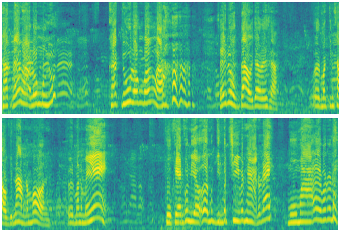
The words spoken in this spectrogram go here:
คักแล้วว่าลงมืออยู่คักอยู่ลงเบิ้งว่ะใส่ลูกเต้าเจ้าเลยสะเอิญมากินข้าวกินน้ำน้ำบ่อนี่เอิญมานแม่ผูกแขนคนเดียวเอิญมากินบัดชีบัดหาดูได้ หมูมาเอิญมาดูเด้อ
